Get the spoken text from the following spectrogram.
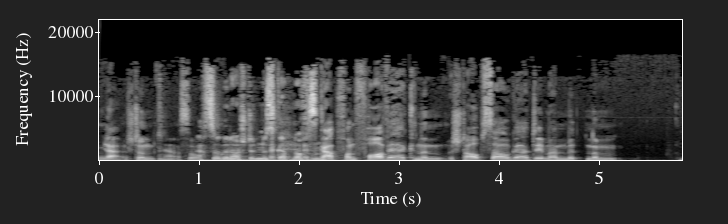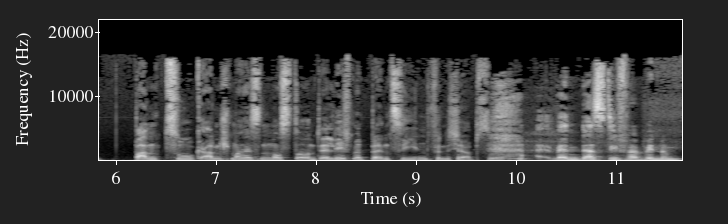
Ja, stimmt. Ja. Ach so. Ach so, genau, stimmt. Es gab noch Es gab von Vorwerk einen Staubsauger, den man mit einem Bandzug anschmeißen musste und der lief mit Benzin, finde ich ja absurd. Wenn das die Verbindung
